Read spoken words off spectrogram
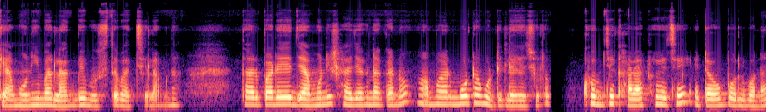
কেমনই বা লাগবে বুঝতে পারছিলাম না। তারপরে যেমনই সাজাক না কেন আমার মোটামুটি লেগেছিলো। খুব যে খারাপ হয়েছে এটাও বলব না।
